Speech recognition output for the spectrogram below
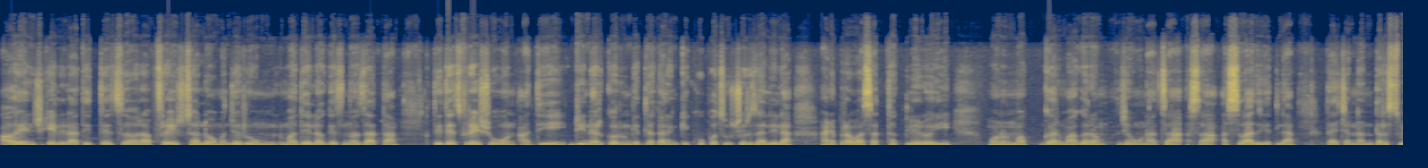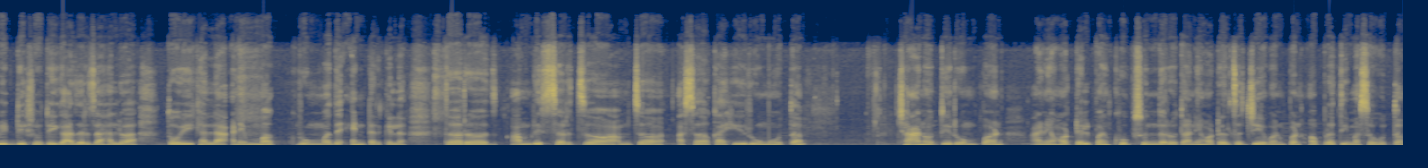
अरेंज केलेला तिथेच जरा फ्रेश झालो. म्हणजे रूममध्ये लगेच न जाता तिथेच फ्रेश होऊन आधी डिनर करून घेतलं कारण की खूपच उशीर झालेला आणि प्रवासात थकलेलोही. म्हणून मग गरमागरम जेवणाचा असा आस्वाद घेतला. त्याच्यानंतर स्वीट डिश होती गाजरचा हलवा तोही खाल्ला आणि मग रूममध्ये एंटर केलं. तर अमृतसरचं आमचं असं काही रूम होतं. छान होती रूम पण आणि हॉटेल पण खूप सुंदर होतं आणि हॉटेलचं जेवण पण अप्रतिम असं होतं.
